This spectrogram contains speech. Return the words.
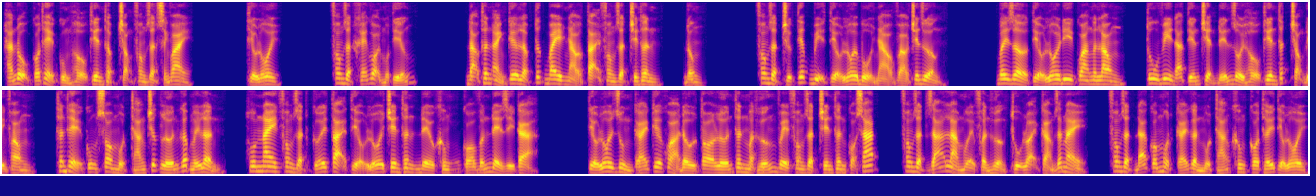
hắn độ có thể cùng hậu thiên thập trọng phong giật sánh vai. Tiểu lôi. Phong giật khẽ gọi một tiếng. Đạo thân ảnh kia lập tức bay nào tại phong giật trên thân đông phong giật trực tiếp bị tiểu lôi bổ nhào vào trên giường. Bây giờ tiểu lôi đi qua ngân long, tu vi đã tiến triển đến rồi hậu thiên thất trọng đình phong thân thể cũng so một tháng trước lớn gấp mấy lần, hôm nay phong giật cưỡi tại tiểu lôi trên thân đều không có vấn đề gì cả. Tiểu lôi dùng cái kia khỏa đầu to lớn thân mật hướng về phong giật trên thân cọ sát, phong giật giã là mười phần hưởng thụ loại cảm giác này, phong giật đã có một cái gần một tháng không có thấy tiểu lôi,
